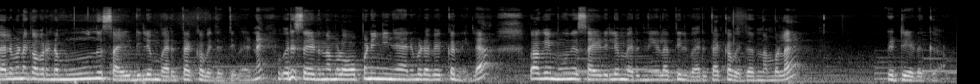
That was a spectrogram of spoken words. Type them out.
തലമണ കവറിന്റെ മൂന്ന് സൈഡിലും വരത്തക്ക വിധത്തിൽ വേണേ. ഒരു സൈഡ് നമ്മൾ ഓപ്പണിങ് ഞാനിവിടെ വെക്കുന്നില്ല. ബാക്കി മൂന്ന് സൈഡിലും വര നീളത്തിൽ വരത്തക്ക വിധം നമ്മൾ വെട്ടിയെടുക്കുക.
